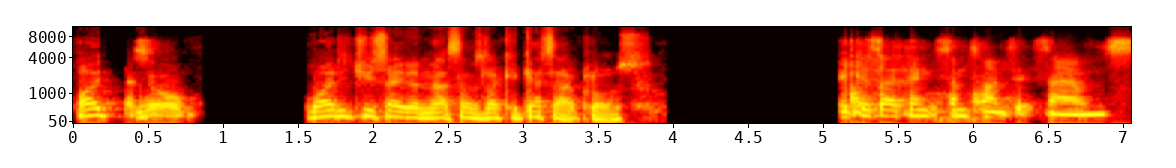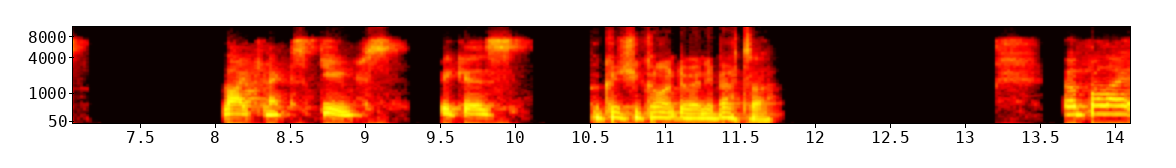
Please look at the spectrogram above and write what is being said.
Why, That's all. why did you say then that sounds like a get out clause? Because I think sometimes it sounds like an excuse because Because you can't do any better. Uh, Well, I,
